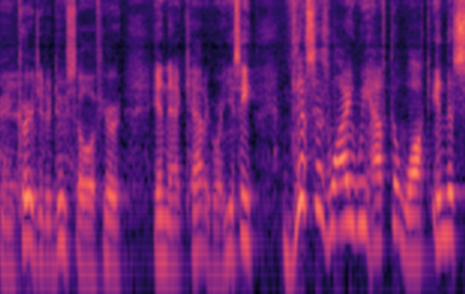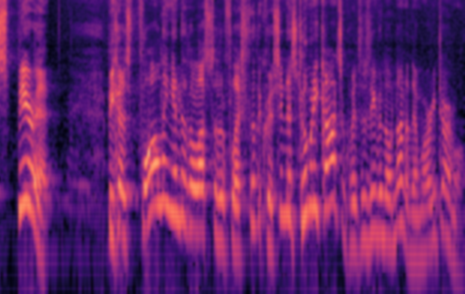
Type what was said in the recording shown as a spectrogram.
I encourage you to do so if you're in that category. You see, this is why we have to walk in the Spirit. Because falling into the lust of the flesh for the Christian has too many consequences, even though none of them are eternal.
